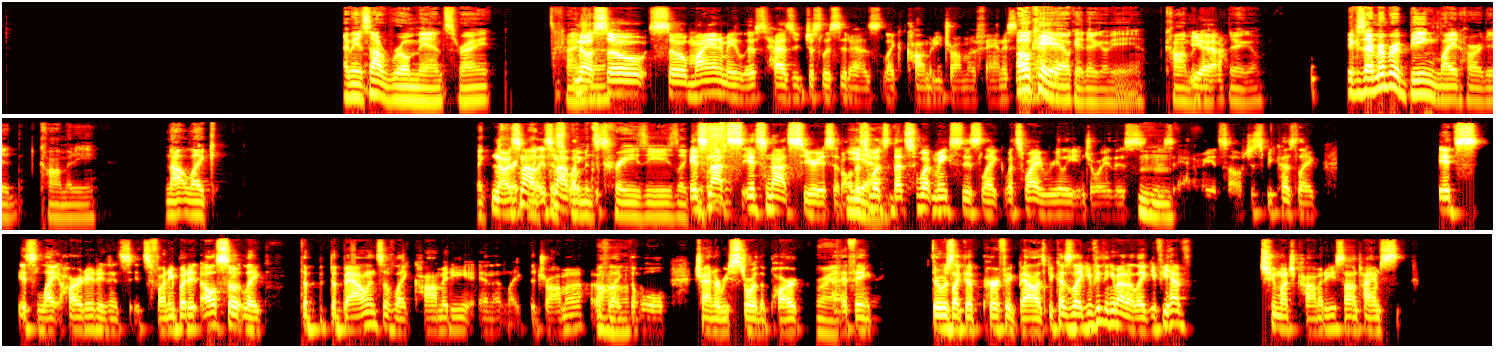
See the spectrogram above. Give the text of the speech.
I mean, it's not romance, right? No, Kinda. so so my anime list has it just listed as like comedy, drama, fantasy. Okay, yeah, okay, there you go. Yeah, yeah. Comedy. Yeah. There you go. Because I remember it being lighthearted comedy, not like Like No, it's not- Like, it's not like- woman's it's- crazy. It's like it's not s- it's not serious at all. That's Yeah. what's that's what makes this like that's why I really enjoy this Mhm. this anime itself, just because like it's it's lighthearted and it's it's funny, but it also like the the balance of like comedy and then like the drama of Uh-huh. like the whole trying to restore the park. Right. I think there was like the perfect balance because like if you think about it, like if you have too much comedy, sometimes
